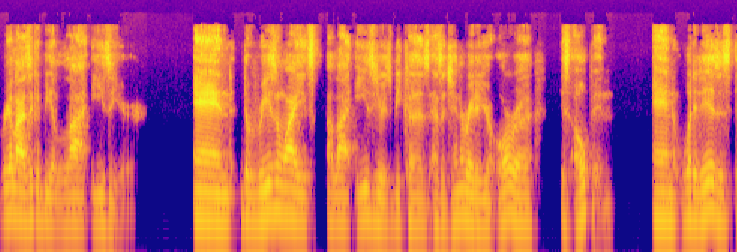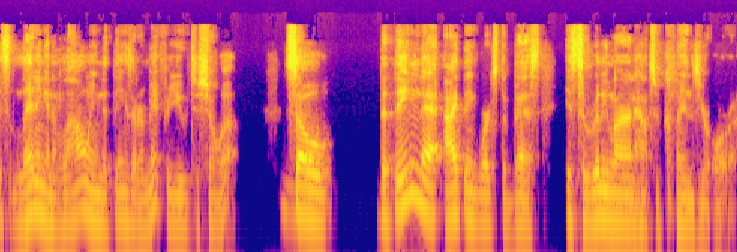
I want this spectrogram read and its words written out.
realize it could be a lot easier. And the reason why it's a lot easier is because as a generator, your aura is open. And what it is, is it's letting and allowing the things that are meant for you to show up. Mm-hmm. So the thing that I think works the best is to really learn how to cleanse your aura.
